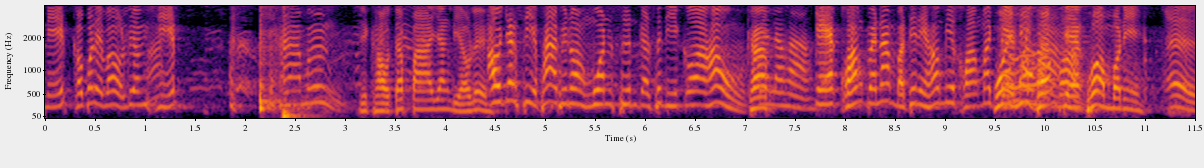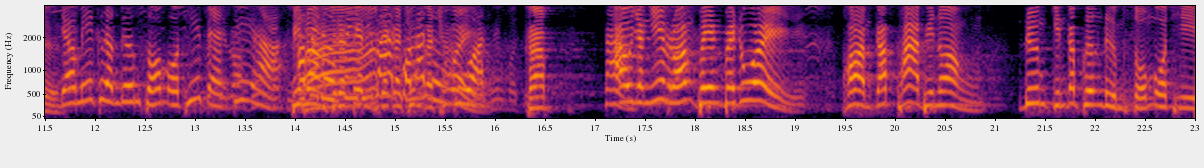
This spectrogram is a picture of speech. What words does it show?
เน็ตเขาบ่ได้เว้าเรื่องเฮ็ดอีหา มึง สิเข่าแต่ปลาอย่างเดียวเลย เอาจังสี่ผ้าพี่น้องมวลซืนกันสดีกอเฮาครับนั่นแหละค่ะ แจกของไปน้ำบัดที่นี่เฮามีของมาห้วยแจกมีของแจกพร้อมบ่นี่ เออ เดี๋ยวมีเครื่องดื่มสมโอทีแจกฟรีค่ะพี่น้องเอาไปดื่มศิลปินฟรีที่บ้านจะกระคนชุ่มละกระหนึ่งชวยขวดครับ ค่ะเอาอย่างนี้ร้องเพลงไปด้วย พร้อมกับผ้าพี่น้อง ดื่มกินกับเครื่องดื่มสมโอที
